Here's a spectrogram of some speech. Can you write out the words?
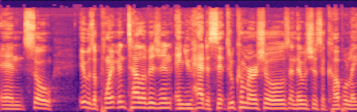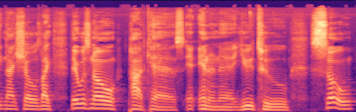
and so. It was appointment television, and you had to sit through commercials, and there was just a couple late night shows. Like there was no podcast, internet, YouTube. So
